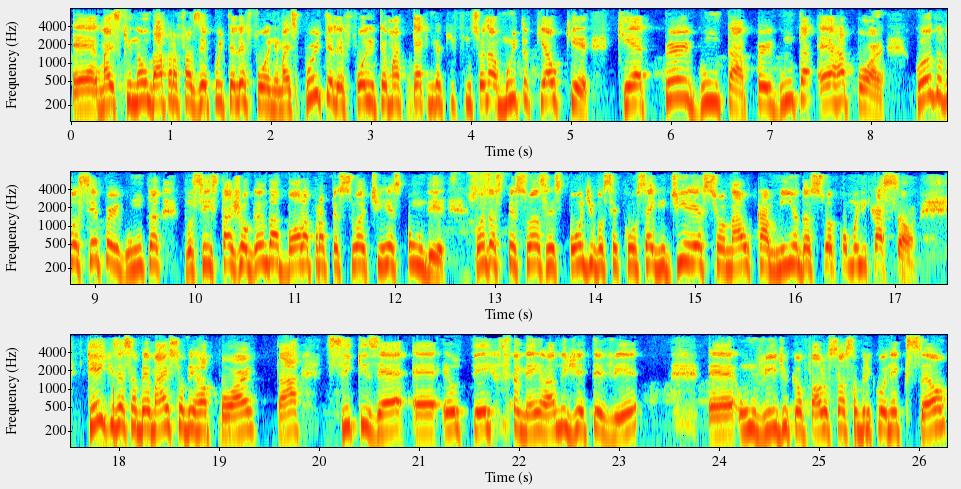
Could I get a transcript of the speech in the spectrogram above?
é, mas que não dá para fazer por telefone. Mas por telefone tem uma técnica que funciona muito, que é o quê? Que é pergunta. Pergunta é rapport. Quando você pergunta, você está jogando a bola para a pessoa te responder. Quando as pessoas respondem, você consegue direcionar o caminho da sua comunicação. Quem quiser saber mais sobre rapport, tá? Se quiser, é, eu tenho também lá no IGTV é, um vídeo que eu falo só sobre conexão.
